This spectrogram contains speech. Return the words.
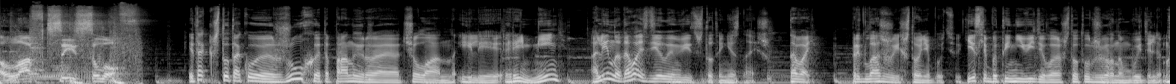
Ловцы слов. Итак, что такое жух? Это проныра, чулан или ремень? Алина, давай сделаем вид, что ты не знаешь. Давай, предложи что-нибудь. Если бы ты не видела, что тут жирным выделено.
